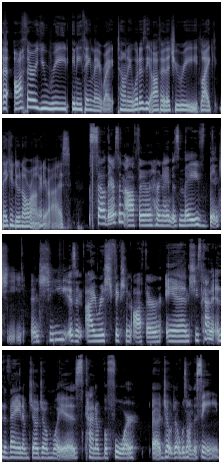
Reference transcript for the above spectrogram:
uh, author you read anything they write. Toni what is the author that you read? Like they can do no wrong in your eyes. So there's an author her name is maeve binchy and she is an irish fiction author and she's kind of in the vein of jojo moyes kind of before uh, jojo was on the scene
